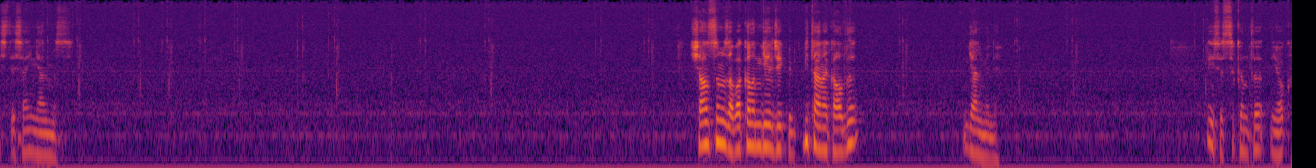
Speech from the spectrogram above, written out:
İstesen gelmez. Şansımıza bakalım gelecek mi? Bir tane kaldı. Gelmedi. Neyse sıkıntı yok.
